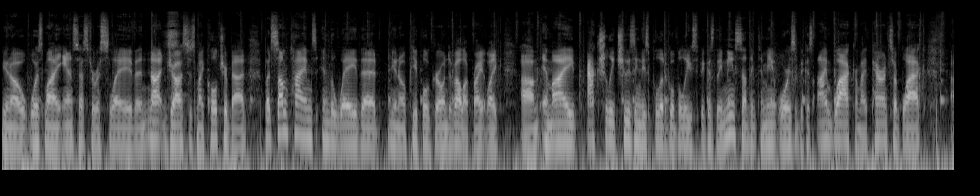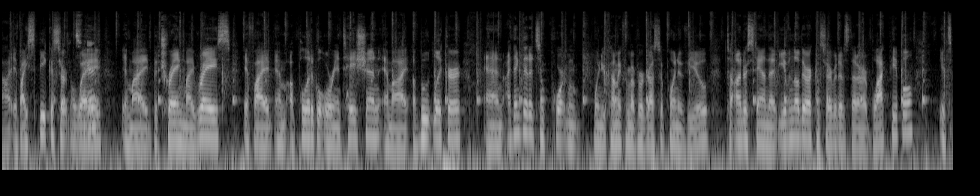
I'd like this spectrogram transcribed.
you know, was my ancestor a slave and not just is my culture bad, but sometimes in the way that, you know, people grow and develop, right? Like, um, am I actually choosing these political beliefs because they mean something to me or is it because I'm black or my parents are black? Uh, if I speak a certain way, am I betraying my race? If I am a political orientation, am I a bootlicker? And I think that it's important when you're coming from a progressive point of view to understand that even though there are conservatives that are black people, it's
